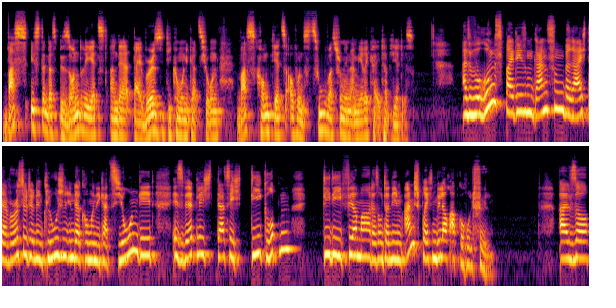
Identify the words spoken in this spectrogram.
Was ist denn das Besondere jetzt an der Diversity-Kommunikation? Was kommt jetzt auf uns zu, was schon in Amerika etabliert ist? Also worum es bei diesem ganzen Bereich Diversity und Inclusion in der Kommunikation geht, ist wirklich, dass sich die Gruppen, die die Firma, das Unternehmen ansprechen will, auch abgeholt fühlen. Also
